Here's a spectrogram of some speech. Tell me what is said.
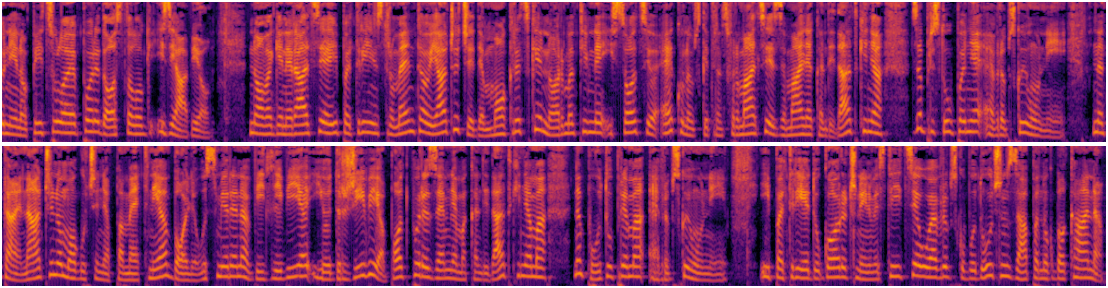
Tonino Picula je, pored ostalog, izjavio. Nova generacija IPA 3 instrumenta ojačat će demokratske, normativne i socioekonomske transformacije zemalja kandidatkinja za pristupanje Evropskoj uniji. Na taj način omogućenja pametnija, bolje usmjerena, vidljivija i održivija potpora zemljama kandidatkinjama na putu prema Evropskoj uniji. IPA 3 je dugoročna investicija u evropsku budućnost Zapadnog Balkana,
